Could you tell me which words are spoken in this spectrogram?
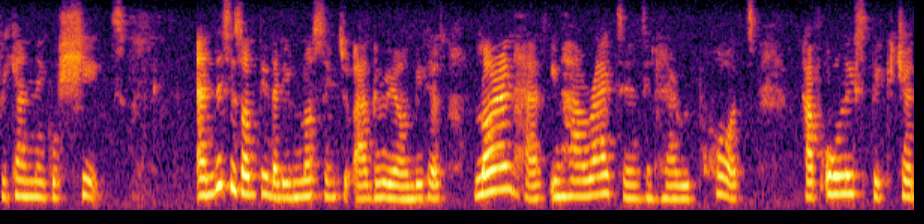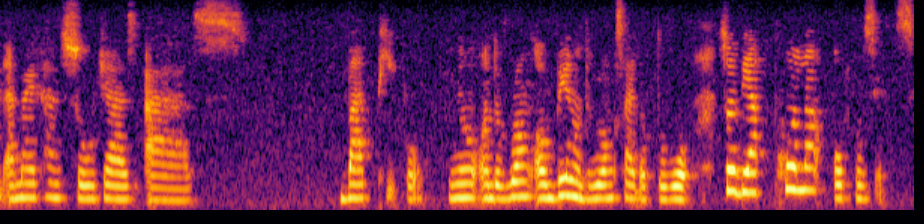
we can negotiate and this is something that they do not seem to agree on because Lauren has, in her writings, in her reports, have always pictured American soldiers as bad people, you know, on the wrong or being on the wrong side of the war. So they are polar opposites.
